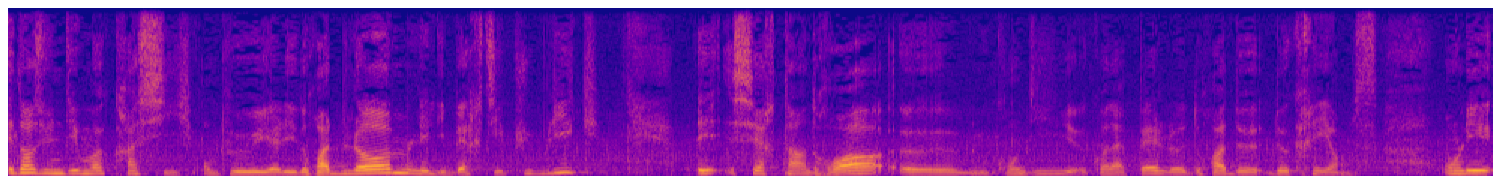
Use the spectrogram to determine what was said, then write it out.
et dans une démocratie. On peut, il y a les droits de l'homme, les libertés publiques, et certains droits euh, qu'on dit, qu'on appelle droits de, créance. On les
